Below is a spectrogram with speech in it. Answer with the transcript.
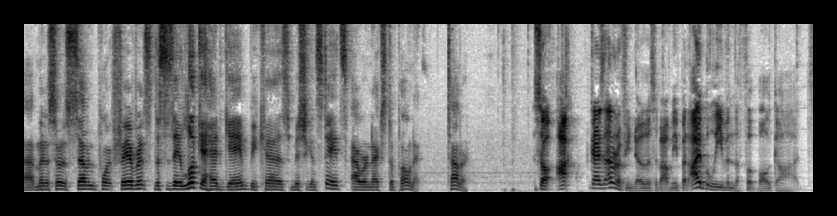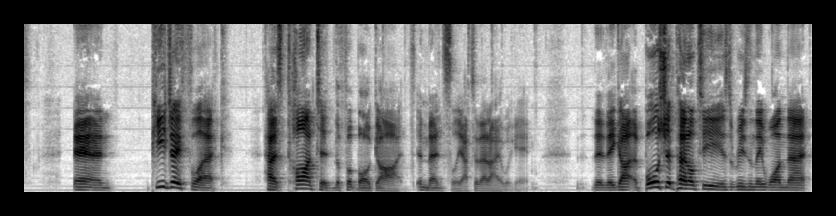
Uh, Minnesota's seven point favorites. This is a look ahead game because Michigan State's our next opponent. Tyler. So I guys, I don't know if you know this about me, but I believe in the football gods. And PJ Fleck has taunted the football gods immensely after that Iowa game. They, they got a bullshit penalty is the reason they won that.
